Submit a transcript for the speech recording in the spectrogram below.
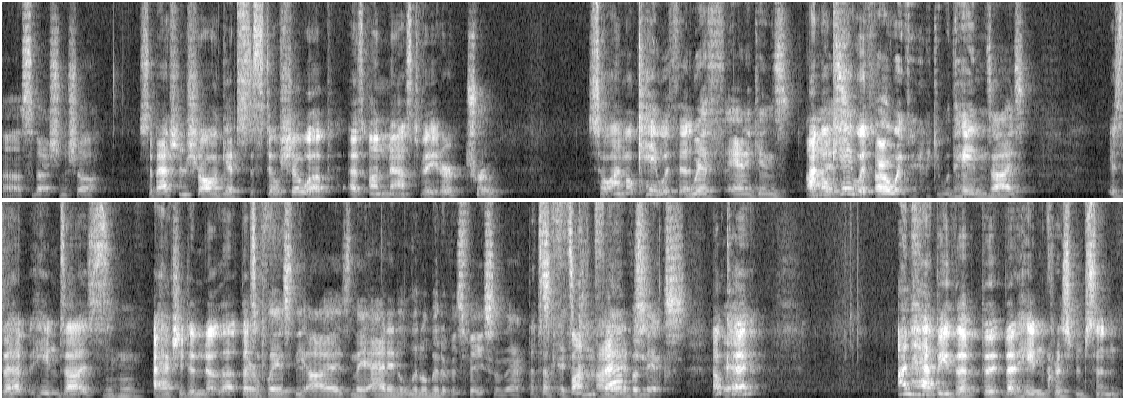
uh, Sebastian Shaw? Sebastian Shaw gets to still show up as unmasked Vader, True. so I'm okay with it. With Anakin's I'm eyes. okay with- Or with Anakin, with Hayden's eyes. Is that Hayden's eyes? Mhm. I actually didn't know that. They That's a replaced the eyes and they added a little bit of his face in there. That's it's, a it's fun kind of a mix. Okay. I'm happy that the, that Hayden Christensen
